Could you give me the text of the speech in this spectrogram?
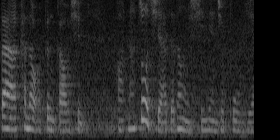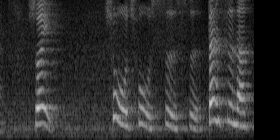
大家看到我更高兴，啊，那做起来的那种心念就不一样。所以处处事事，但是呢，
